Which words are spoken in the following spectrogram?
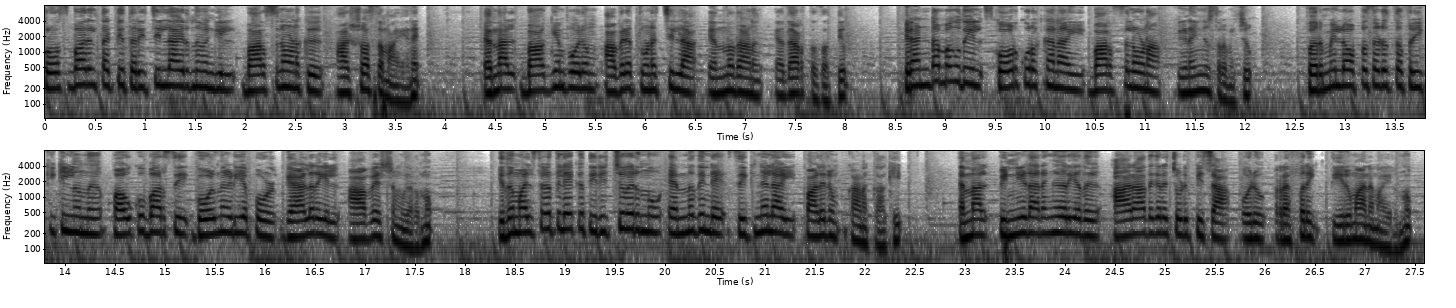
ക്രോസ് ബാറിൽ തട്ടി തെറിച്ചില്ലായിരുന്നുവെങ്കിൽ ബാർസലോണക്ക് ആശ്വാസമായേനെ. എന്നാൽ ഭാഗ്യം പോലും അവരെ തുണച്ചില്ല എന്നതാണ് യഥാർത്ഥ സത്യം. രണ്ടാം പകുതിയിൽ സ്കോർ കുറക്കാനായി ബാർസലോണ ഇണഞ്ഞു ശ്രമിച്ചു. ഫെർമിൻ ലോപ്പസ് എടുത്ത ഫ്രീ കിക്കിൽ നിന്ന് പൗക്കു ബാർസി ഗോൾ നേടിയപ്പോൾ ഗാലറിയിൽ ആവേശമുയർന്നു. ഇത് മത്സരത്തിലേക്ക് തിരിച്ചു വരുന്നു എന്നതിന്റെ സിഗ്നലായി പലരും കണക്കാക്കി. എന്നാൽ പിന്നീട് അരങ്ങേറിയത് ആരാധകരെ ചൊടിപ്പിച്ച ഒരു റെഫറിംഗ് തീരുമാനമായിരുന്നു.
